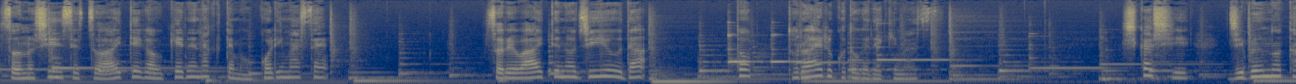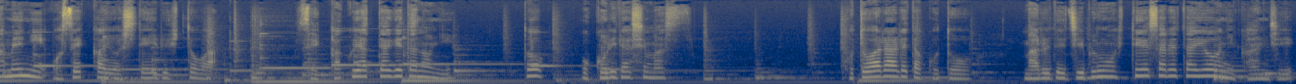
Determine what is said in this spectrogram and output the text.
その親切を相手が受け入れなくても怒りません。それは相手の自由だと捉えることができます。しかし自分のためにおせっかいをしている人はせっかくやってあげたのにと怒り出します。断られたことをまるで自分を否定されたように感じ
